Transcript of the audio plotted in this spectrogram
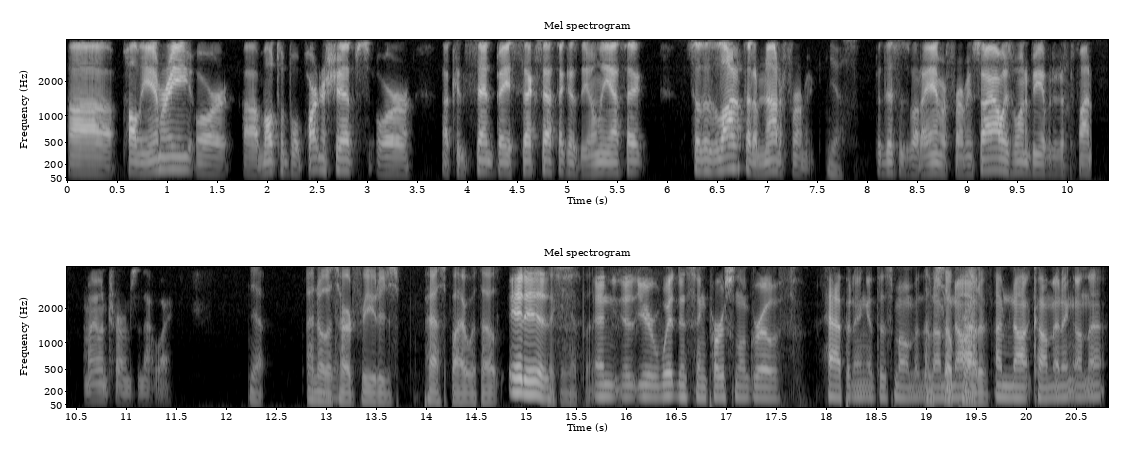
uh, polyamory or uh, multiple partnerships or a consent based sex ethic as the only ethic. So there's a lot that I'm not affirming, Yes. but this is what I am affirming. So I always want to be able to define my own terms in that way. Yep. I know that's hard for you to just pass by without. It is, Picking up on- and you're witnessing personal growth happening at this moment. That I'm I'm, so not. proud of- I'm not commenting on that.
